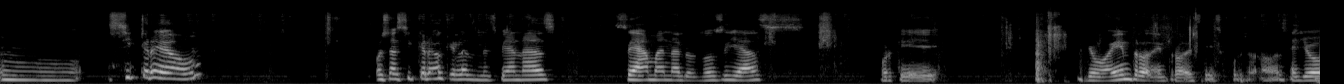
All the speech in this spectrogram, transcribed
Mm, sí creo, o sea, sí creo que las lesbianas se aman a los dos días porque yo entro dentro de este discurso, ¿no? O sea, yo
